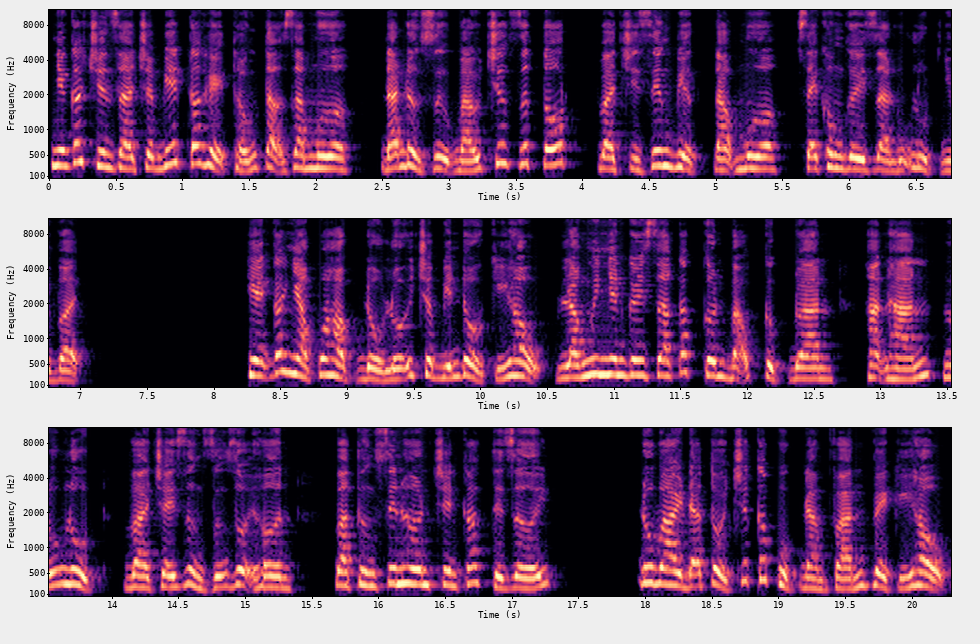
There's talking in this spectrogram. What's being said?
Nhưng các chuyên gia cho biết các hệ thống tạo ra mưa đã được dự báo trước rất tốt và chỉ riêng việc tạo mưa sẽ không gây ra lũ lụt như vậy. Hiện các nhà khoa học đổ lỗi cho biến đổi khí hậu là nguyên nhân gây ra các cơn bão cực đoan, hạn hán, lũ lụt và cháy rừng dữ dội hơn và thường xuyên hơn trên các thế giới. Dubai đã tổ chức các cuộc đàm phán về khí hậu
